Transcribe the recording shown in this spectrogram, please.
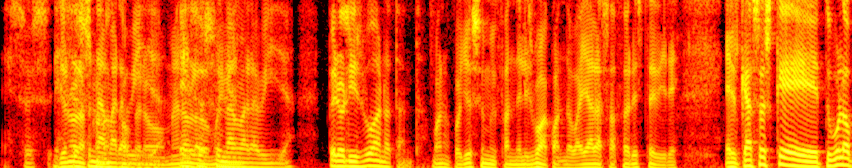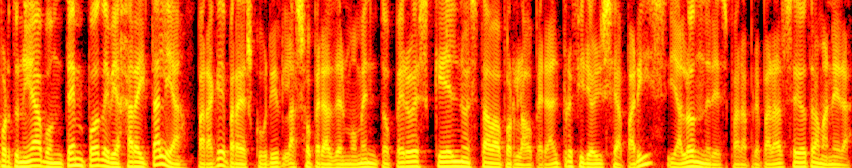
Eso es, eso no es una conozco, maravilla. Eso es una bien. maravilla. Pero Lisboa no tanto. Bueno, pues yo soy muy fan de Lisboa. Cuando vaya a las Azores te diré. El caso es que tuvo la oportunidad a buen tempo de viajar a Italia. ¿Para qué? Para descubrir las óperas del momento. Pero es que él no estaba por la ópera. Él prefirió irse a París y a Londres para prepararse de otra manera.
